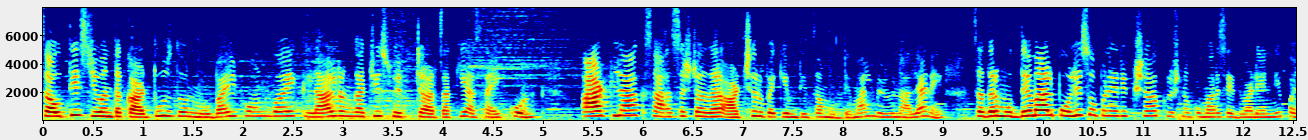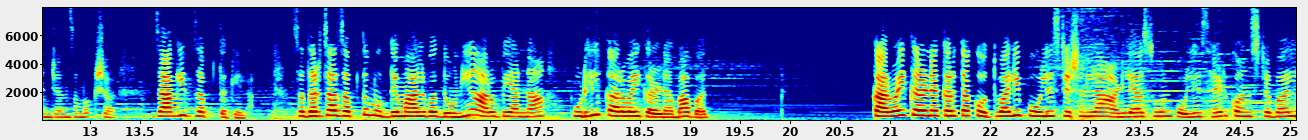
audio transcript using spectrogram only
चौतीस जिवंत कारतूस दोन मोबाईल फोन व एक लाल रंगाची स्विफ्ट चारचाकी असा एकूण आठ लाख सहासष्ट हजार आठशे रुपये किमतीचा मुद्देमाल मिळून आल्याने सदर मुद्देमाल पोलीस उपनिरीक्षक कृष्णकुमार सेदवाड यांनी पंचांसमक्ष जागीच जप्त केला. सदरचा जप्त मुद्देमाल व दोन्ही आरोपींना पुढील कारवाई करण्याबाबत कारवाई करण्याकरता कोतवाली पोलीस स्टेशनला आणले असून police head constable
